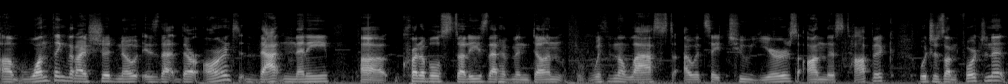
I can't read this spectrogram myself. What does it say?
Um, one thing that I should note is that there aren't that many uh, credible studies that have been done within the last I would say two years on this topic which is unfortunate.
